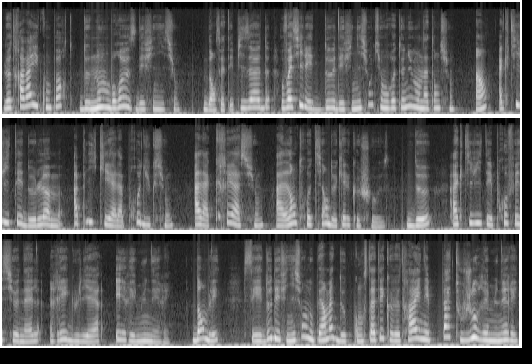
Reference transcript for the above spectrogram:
le travail comporte de nombreuses définitions. Dans cet épisode, voici les deux définitions qui ont retenu mon attention. 1. Activité de l'homme appliquée à la production, à la création, à l'entretien de quelque chose. 2. Activité professionnelle régulière et rémunérée. D'emblée, ces deux définitions nous permettent de constater que le travail n'est pas toujours rémunéré.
